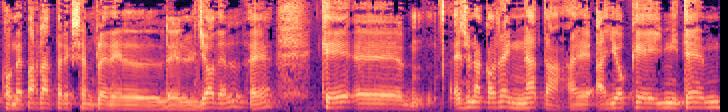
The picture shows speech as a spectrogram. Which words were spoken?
com he parlat, per exemple, del, del Jodel, eh, que eh, és una cosa innata. Eh, allò que imitem,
